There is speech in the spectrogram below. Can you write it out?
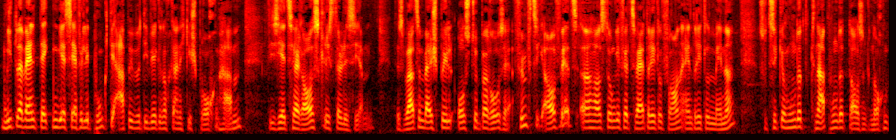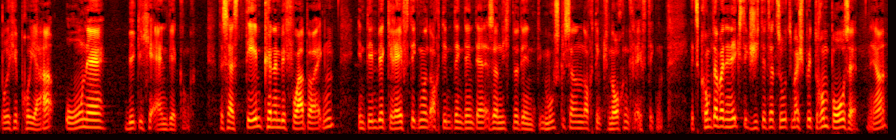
Mittlerweile decken wir sehr viele Punkte ab, über die wir noch gar nicht gesprochen haben, die sich jetzt herauskristallisieren. Das war zum Beispiel Osteoporose. 50 aufwärts äh, hast du ungefähr zwei Drittel Frauen, ein Drittel Männer. So circa 100, knapp 100.000 Knochenbrüche pro Jahr ohne wirkliche Einwirkung. Das heißt, dem können wir vorbeugen, indem wir kräftigen und auch den, den, den, also nicht nur den, den Muskel, sondern auch den Knochen kräftigen. Jetzt kommt aber die nächste Geschichte dazu, zum Beispiel Thrombose. Ja?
